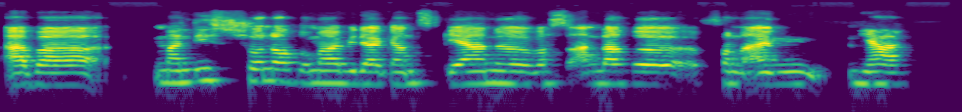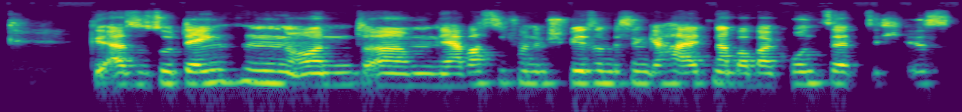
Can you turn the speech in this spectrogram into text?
Aber man liest schon auch immer wieder ganz gerne, was andere von einem ja, also so denken und ähm, ja, was sie von dem Spiel so ein bisschen gehalten haben. Aber grundsätzlich ist,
